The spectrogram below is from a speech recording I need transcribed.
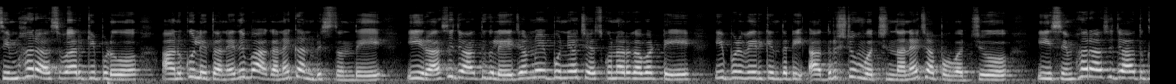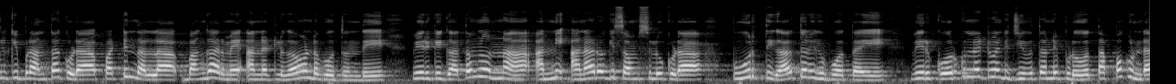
సింహరాశి వారికి ఇప్పుడు అనుకూలిత అనేది బాగానే కనిపిస్తుంది. ఈ రాశి జాతకులు ఏ జన్మ పుణ్యం చేసుకున్నారు కాబట్టి ఇప్పుడు వీరికి ఇంతటి అదృష్టం వచ్చిందనే చెప్పవచ్చు. ఈ సింహరాశి జాతకులకి ఇప్పుడు అంతా కూడా పట్టిందల్లా బంగారమే అన్నట్లుగా ఉండబోతుంది. వీరికి గతంలో ఉన్న అన్ని అనారోగ్య సమస్యలు కూడా పూర్తిగా తొలగిపోతాయి. వీరు కోరుకున్నటువంటి జీవితాన్ని ఇప్పుడు తప్పకుండా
